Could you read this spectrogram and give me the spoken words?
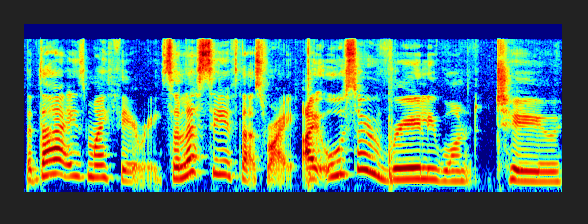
But that is my theory. So let's see if that's right. I also really want to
